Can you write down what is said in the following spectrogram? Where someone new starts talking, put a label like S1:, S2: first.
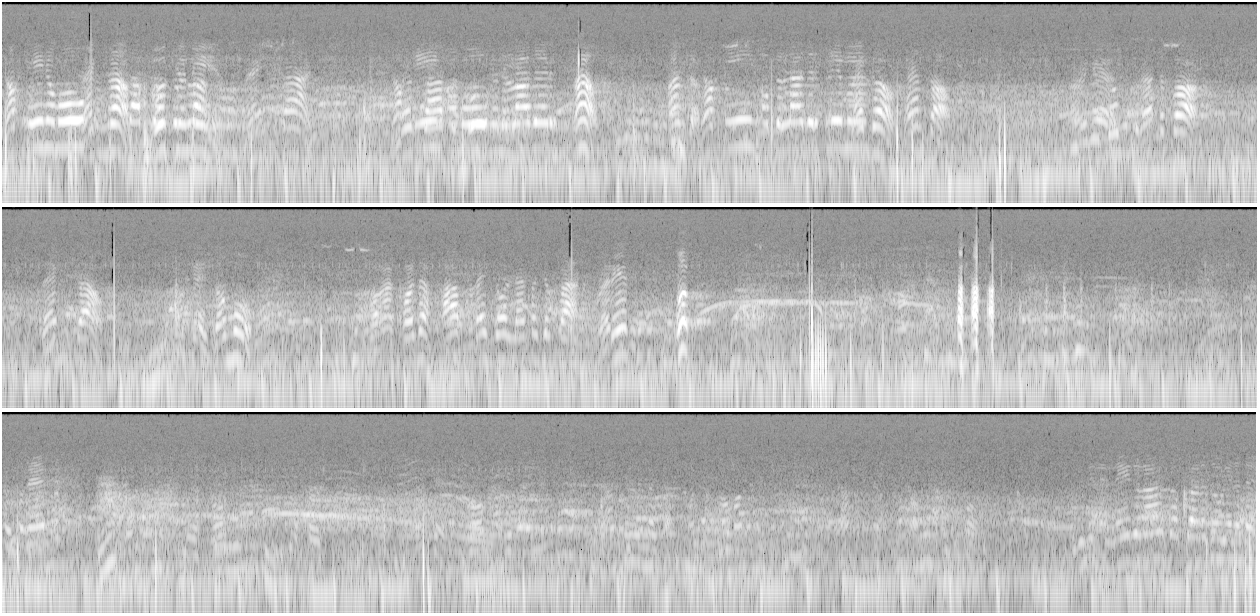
S1: Nog één omhoog.
S2: Next
S1: en stap je
S2: knees. Next time.
S1: Nog één omhoog
S2: move
S1: de ladder.
S2: Now. Under.
S1: Nog één op de ladder klimmen.
S2: Let go. Hands off. Very good. Grab the bar. Legs down. Okay, don't move. We're going to the half leg go left on your back. Ready? Whoop. para daw yun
